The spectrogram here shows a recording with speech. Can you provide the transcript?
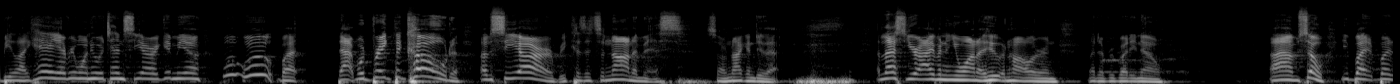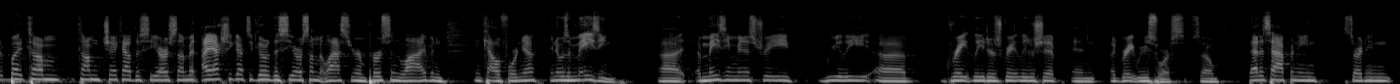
be like, hey, everyone who attends CR, give me a woo woo, but that would break the code of CR because it's anonymous. So I'm not going to do that. Unless you're Ivan and you want to hoot and holler and let everybody know. Um, so, but but but come come check out the CR Summit. I actually got to go to the CR Summit last year in person, live in in California, and it was amazing. Uh, amazing ministry, really uh, great leaders, great leadership, and a great resource. So that is happening starting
